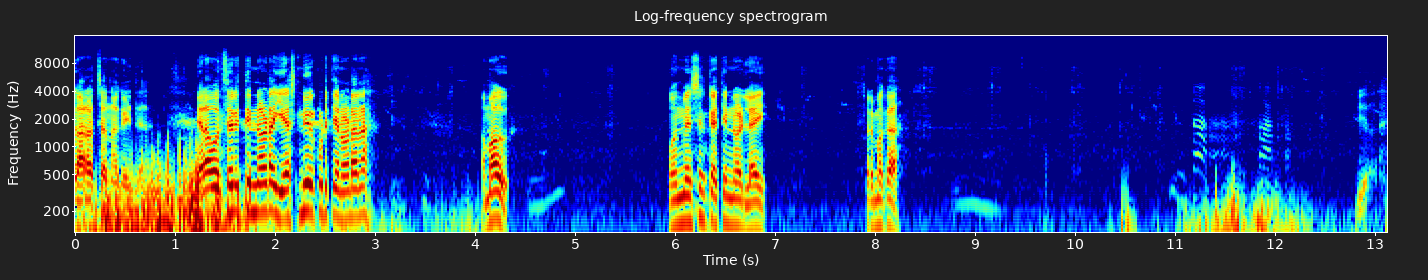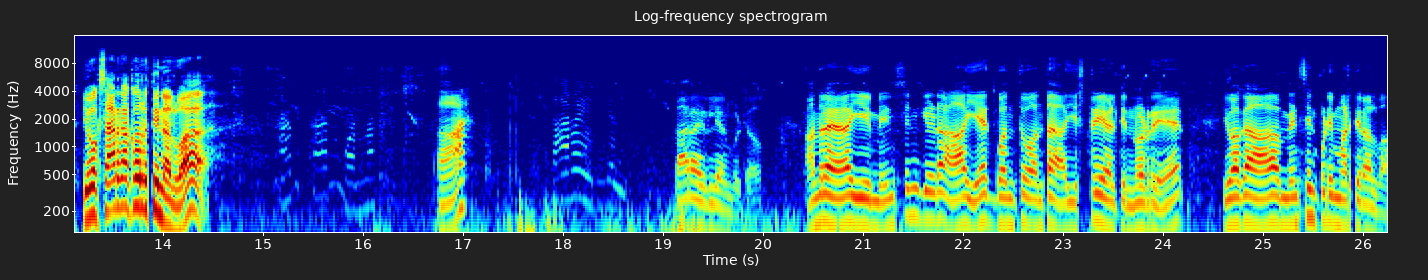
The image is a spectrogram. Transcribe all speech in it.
ಖಾರ ಚೆನ್ನಾಗೈತೆ. ಎಲ್ಲ ಒಂದು ಸರಿ ತಿನ್ನೋಡ ಎಷ್ಟು ನೀರು ಕುಡಿತೀಯ ನೋಡೋಣ. ಅಮ್ಮ ಒಂದು ಮೆಣಸಿನ್ಕಾಯಿ ತಿನ್ನು ನೋಡ್ಲಿ ಐ. ಪ್ರೇಮಕ ಇವಾಗ ಸಾರ್ಗೆ ಹಾಕೋರು ತಿನ್ನಲ್ವಾ? ಹಾಂ ಖಾರ ಇರಲಿ ಅಂದ್ಬಿಟ್ಟು. ಅಂದರೆ ಈ ಮೆಣಸಿನ ಗಿಡ ಹೇಗೆ ಬಂತು ಅಂತ ಹಿಸ್ಟ್ರಿ ಹೇಳ್ತೀನಿ ನೋಡ್ರಿ. ಇವಾಗ ಮೆಣಸಿನ ಪುಡಿ ಮಾಡ್ತೀರಲ್ವಾ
